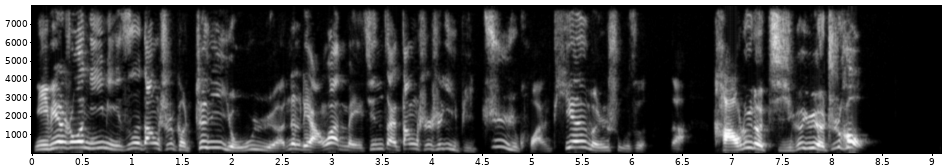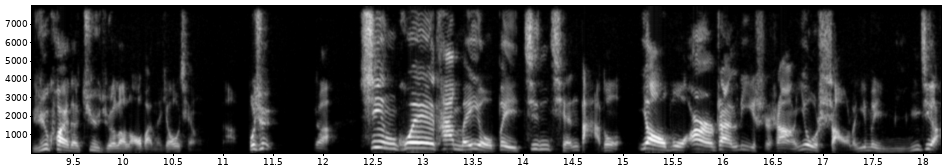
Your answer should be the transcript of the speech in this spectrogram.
你别说，尼米兹当时可真犹豫啊。那两万美金在当时是一笔巨款，天文数字啊。考虑了几个月之后，愉快地拒绝了老板的邀请啊，不去啊。幸亏他没有被金钱打动，要不二战历史上又少了一位名将。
